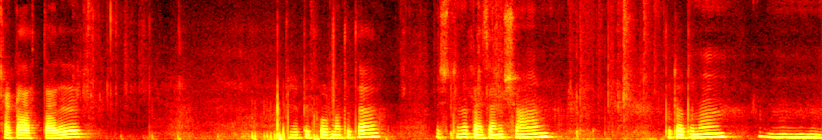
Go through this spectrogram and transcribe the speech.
şokoladları belə bir formada da üstünə bəzəmişəm. Bu da bunun hmm,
